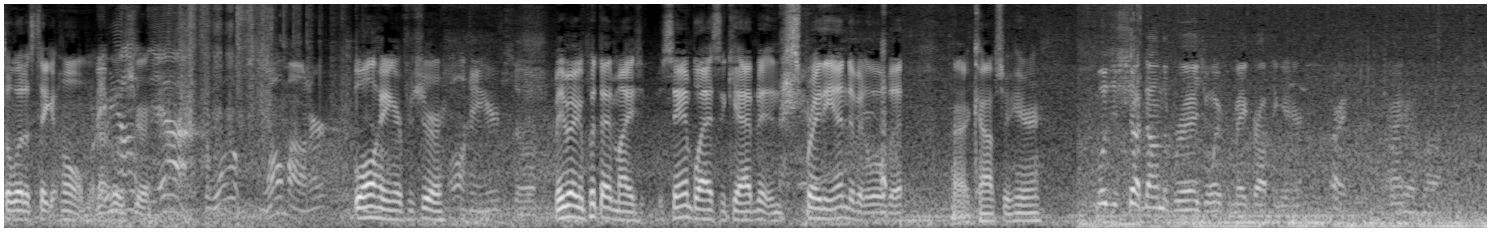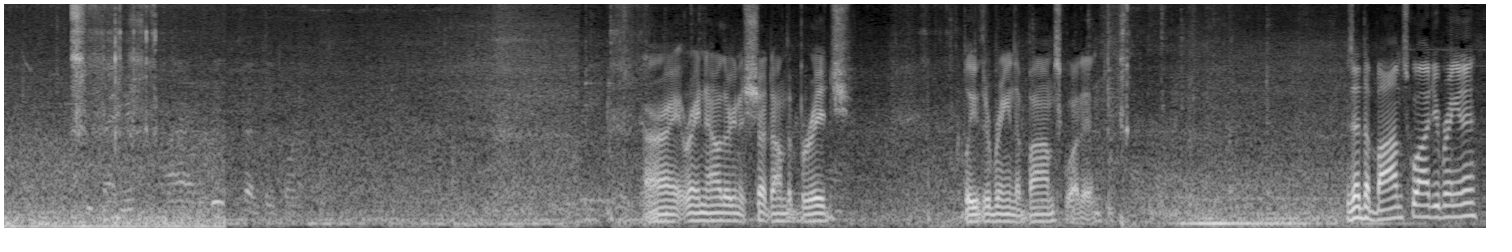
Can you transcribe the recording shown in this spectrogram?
to let us take it home. We're not really sure. Yeah, it's a wall, wall mounter, Wall hanger for sure. wall hanger. So Maybe I can put that in my sandblasting cabinet and spray the end of it a little bit. All right, cops are here. We'll just shut down the bridge and wait for Maycroft to get here. All right. All right. All right, right now they're gonna shut down the bridge. I believe they're bringing the bomb squad in. Is that the bomb squad you're bringing in?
